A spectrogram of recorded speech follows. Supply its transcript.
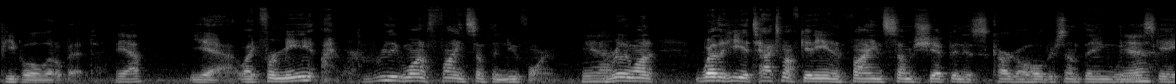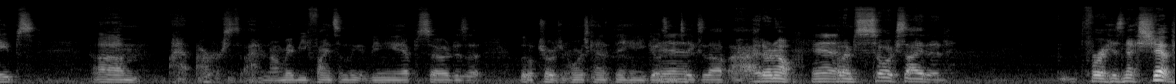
people a little bit. Yeah. Yeah, like for me, I really want to find something new for him. Yeah. I really want to, whether he attacks Moff Gideon and finds some ship in his cargo hold or something when he escapes. Um, or I don't know, maybe he finds something at the beginning of the episode as a little Trojan horse kind of thing, and he goes and takes it off. I, I don't know, Yeah. but I'm so excited for his next ship.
